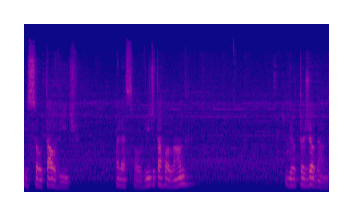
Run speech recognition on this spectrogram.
E soltar o vídeo. Olha só, o vídeo está rolando. E eu estou jogando.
